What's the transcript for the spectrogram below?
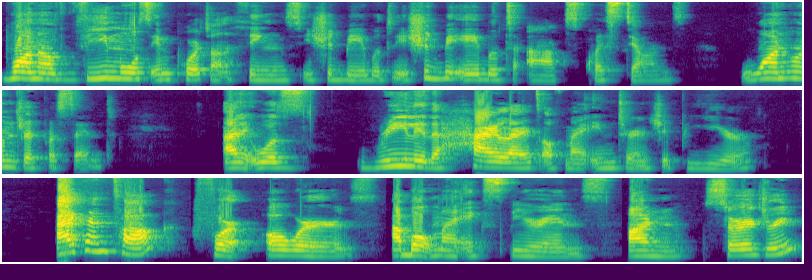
one of the most important things you should be able to. You should be able to ask questions 100%. And it was really the highlight of my internship year. I can talk for hours about my experience on surgery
